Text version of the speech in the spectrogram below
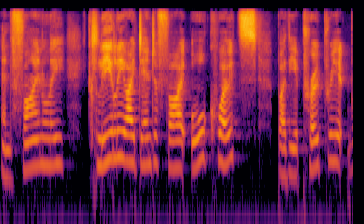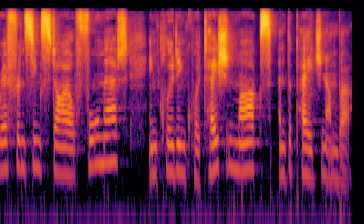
And finally, clearly identify all quotes by the appropriate referencing style format, including quotation marks and the page number.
